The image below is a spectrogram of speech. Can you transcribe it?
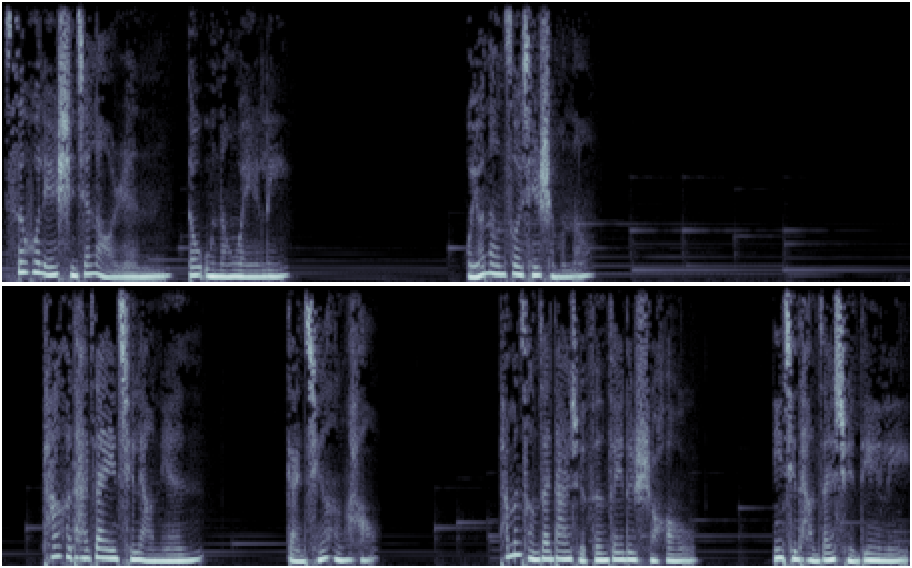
似乎连时间老人都无能为力。”我又能做些什么呢？他和他在一起两年，感情很好。他们曾在大雪纷飞的时候，一起躺在雪地里，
